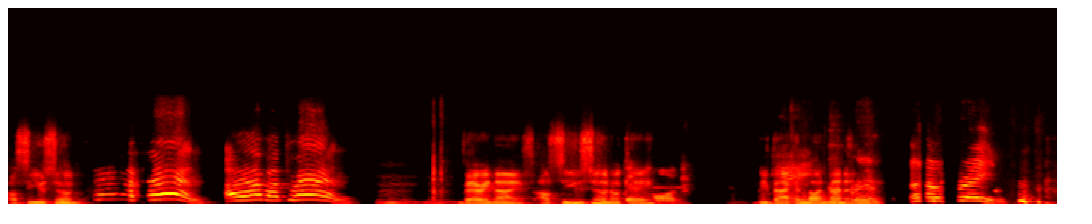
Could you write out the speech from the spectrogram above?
I'll see you soon. I have a train. I have a train. Very nice. I'll see you soon, okay? Be back in one minute. I have a train.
